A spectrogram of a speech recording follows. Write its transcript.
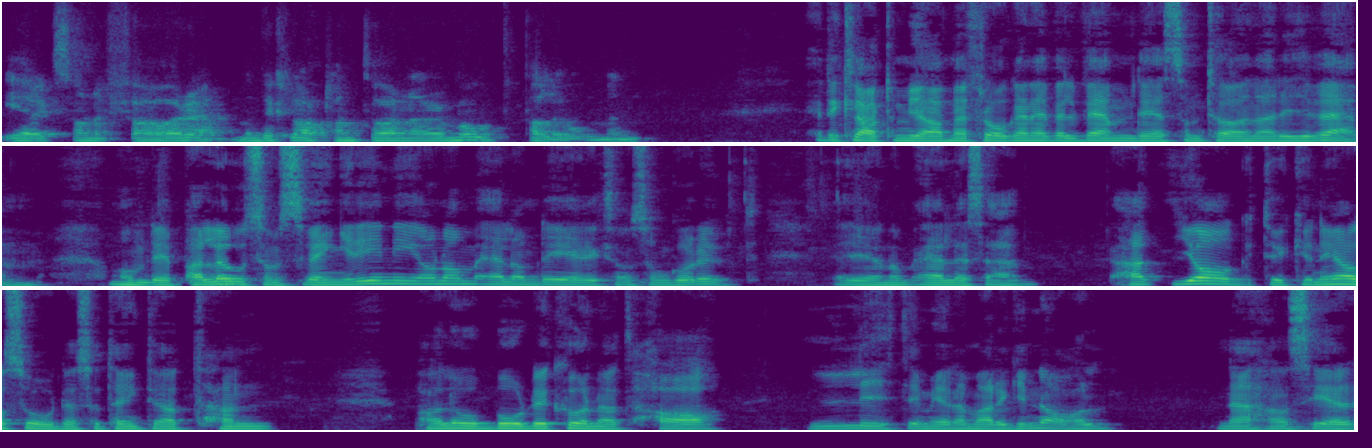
Eriksson är före. Men det är klart han törnar emot Palou. Men... Det är klart de gör, men frågan är väl vem det är som törnar i vem. Om det är Palou som svänger in i honom eller om det är Eriksson som går ut genom. Eller så här. Att jag tycker när jag såg det så tänkte jag att han, Palou borde kunnat ha lite mera marginal när han ser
